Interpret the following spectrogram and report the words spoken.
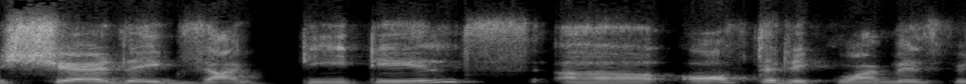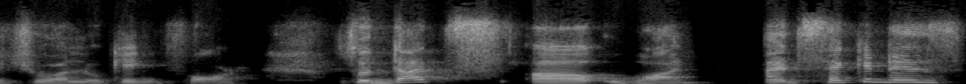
share the exact details uh, of the requirements which you are looking for. So that's uh, one. And second is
